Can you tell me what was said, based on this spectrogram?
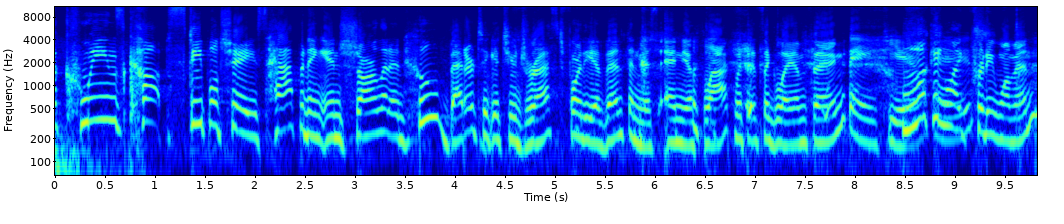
The Queen's Cup steeplechase happening in Charlotte, and who better to get you dressed for the event than Miss Enya Flack with It's a Glam Thing? Thank you. Looking Paige. like Pretty Woman.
